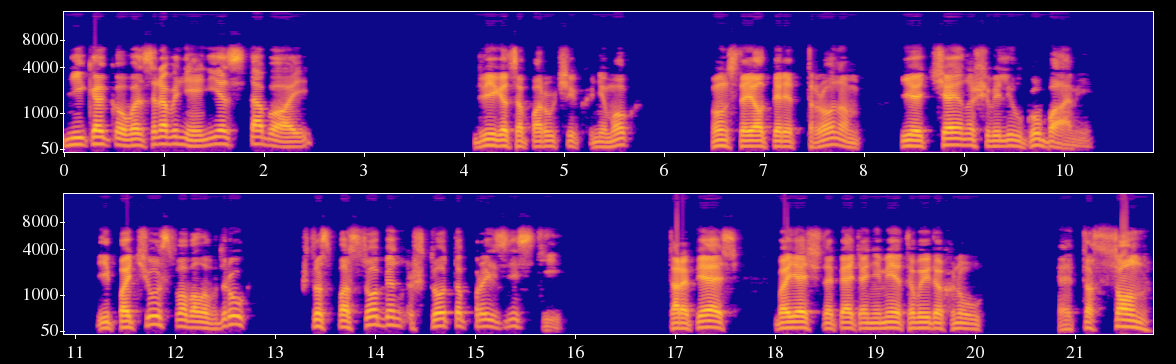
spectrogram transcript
никакого сравнения с тобой!» Двигаться поручик не мог. Он стоял перед троном и отчаянно шевелил губами. И почувствовал вдруг, что способен что-то произнести. Торопясь, боясь, что опять онемет, выдохнул. «Это сон!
